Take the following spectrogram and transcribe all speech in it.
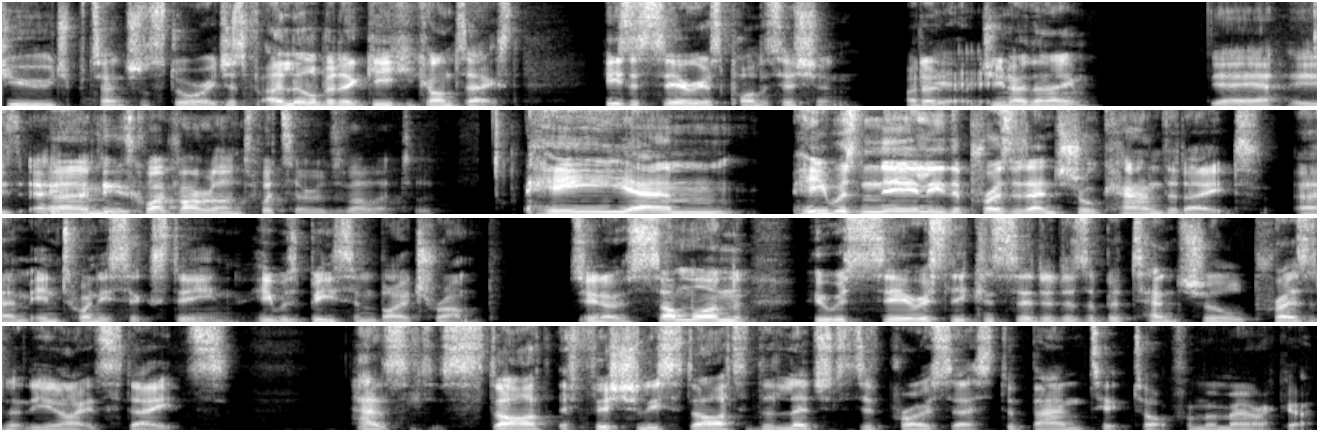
huge potential story. Just a little bit of geeky context. He's a serious politician. I don't. Yeah, do you know the name? Yeah, yeah. He's. I- I Um, think he's quite viral on Twitter as well. Actually. He um he was nearly the presidential candidate um, in 2016. He was beaten by Trump. So you know, someone who was seriously considered as a potential president of the United States has start officially started the legislative process to ban TikTok from America.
